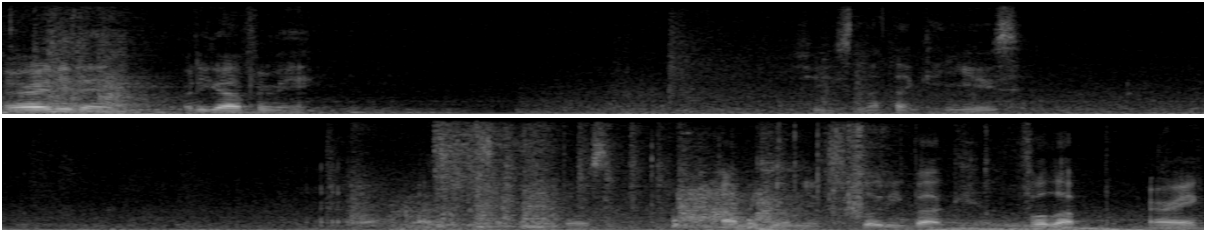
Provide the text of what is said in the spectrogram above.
Alrighty then. What do you got for me? Jeez, nothing I can use. Uh, might as well get something of those. How am I doing? Exploding buck. Full up. Alright.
